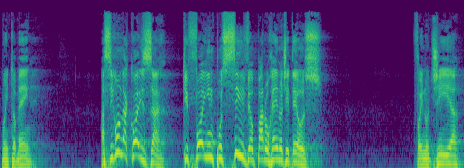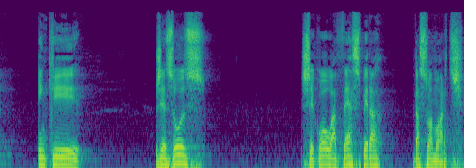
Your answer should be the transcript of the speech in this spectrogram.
Muito bem. A segunda coisa que foi impossível para o reino de Deus foi no dia em que Jesus chegou a véspera da sua morte.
